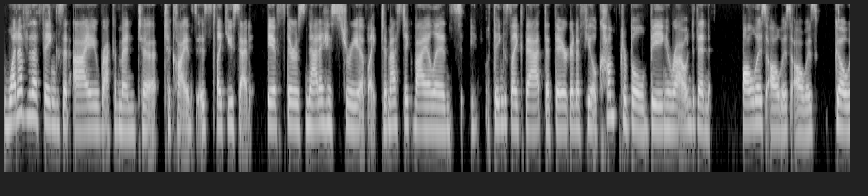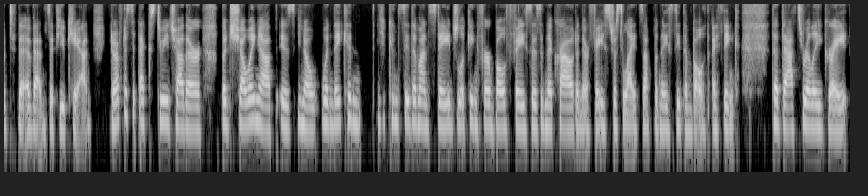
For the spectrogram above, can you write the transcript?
one of the things that I recommend to to clients is like you said, if there's not a history of like domestic violence, things like that that they're going to feel comfortable being around, then always always always go to the events if you can. You don't have to sit next to each other, but showing up is, you know, when they can you can see them on stage looking for both faces in the crowd and their face just lights up when they see them both. I think that that's really great.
